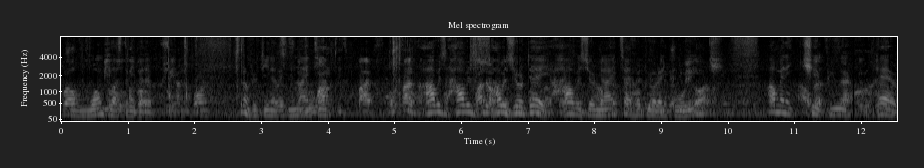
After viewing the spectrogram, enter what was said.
12 1 3 above better. 300 points. 715, that's Rates 19. one is five or five. How is how is how is your day? How is your night? I hope you are enjoying. How many chip you have?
